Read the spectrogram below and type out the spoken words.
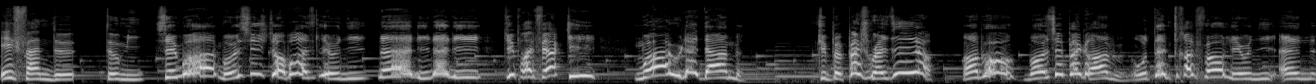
Et fan de Tommy. C'est moi, moi aussi je t'embrasse Léonie. Nani, nani, tu préfères qui? Moi ou la dame? Tu peux pas choisir Ah bon? Bon, c'est pas grave, on t'aime très fort Léonie N.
